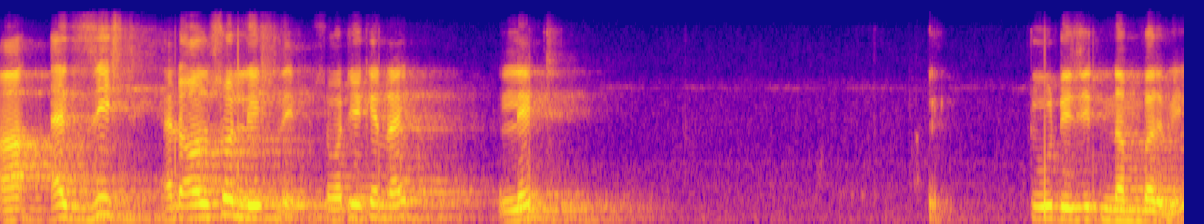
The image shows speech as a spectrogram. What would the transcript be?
uh, exist and also list them. So what you can write? Let two digit number be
